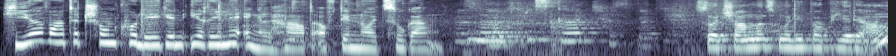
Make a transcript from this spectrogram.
Hier wartet schon Kollegin Irene Engelhardt auf den Neuzugang. Grüß. So, jetzt schauen wir uns mal die Papiere an.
